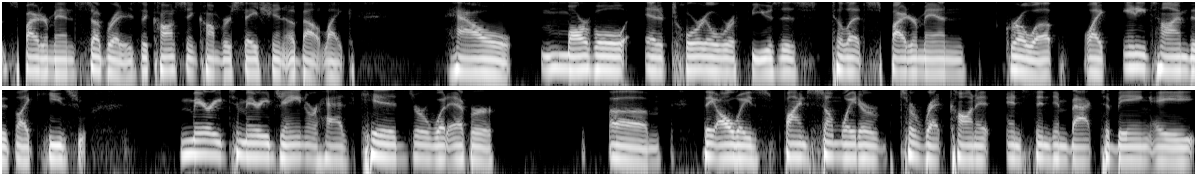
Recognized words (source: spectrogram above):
Spider-Man subreddit, it's a constant conversation about like how Marvel editorial refuses to let Spider-Man grow up. Like anytime that like he's married to Mary Jane or has kids or whatever, um, they always find some way to to retcon it and send him back to being a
